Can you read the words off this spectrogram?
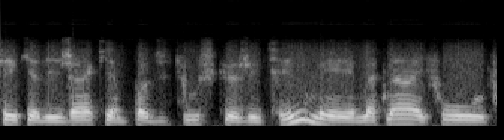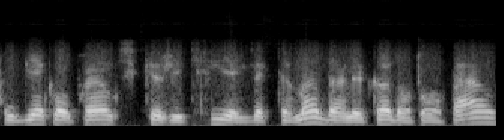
sais qu'il y a des gens qui n'aiment pas du tout ce que j'écris, mais maintenant, il faut, faut bien comprendre ce que j'écris exactement dans le cas dont on parle.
